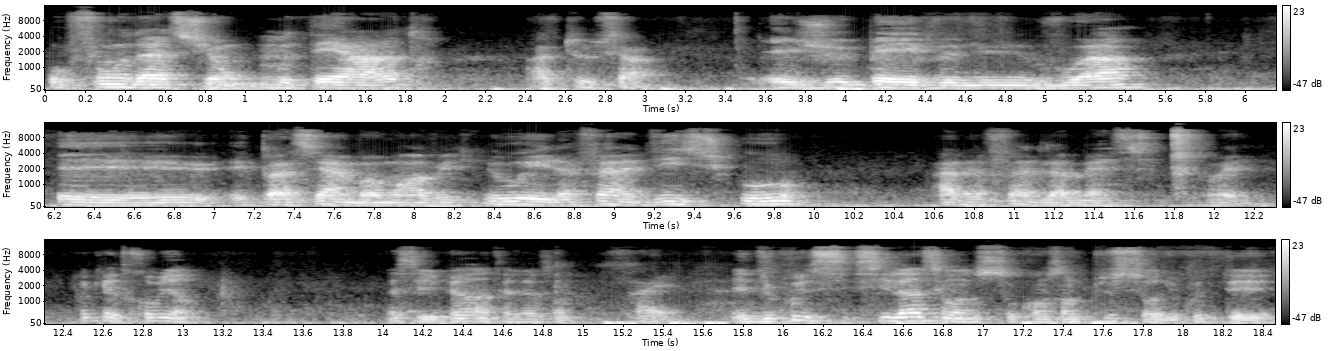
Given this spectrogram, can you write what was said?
aux fondations, Mm. au théâtre, à tout ça. Et Juppé est venu nous voir et, et passer un moment avec nous, et il a fait un discours à la fin de la messe. Oui, Ok, trop bien. C'est hyper intéressant. Et du coup, si, si là, si on se concentre plus sur du coup, tes,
